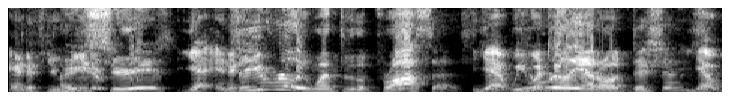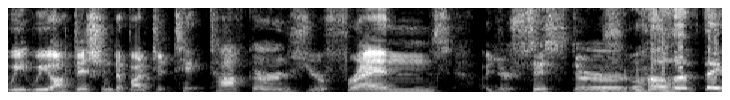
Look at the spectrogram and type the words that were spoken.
And if you Are you a- serious? Yeah, and if so you, you really went through the process. Yeah, we you went really the- had auditions. yeah, we, we auditioned a bunch of TikTokers, your friends, your sister. Well, if they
